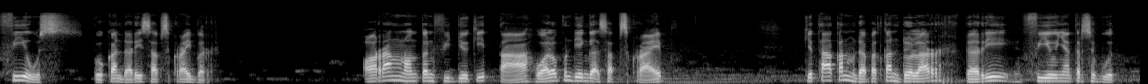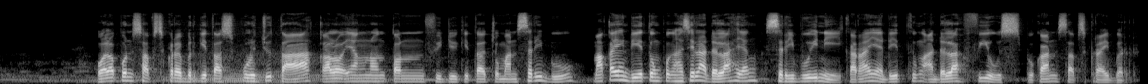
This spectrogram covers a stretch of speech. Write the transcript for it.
views bukan dari subscriber. Orang nonton video kita walaupun dia nggak subscribe kita akan mendapatkan dolar dari view-nya tersebut. Walaupun subscriber kita 10 juta kalau yang nonton video kita cuma 1000 maka yang dihitung penghasilan adalah yang 1000 ini karena yang dihitung adalah views bukan subscriber.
